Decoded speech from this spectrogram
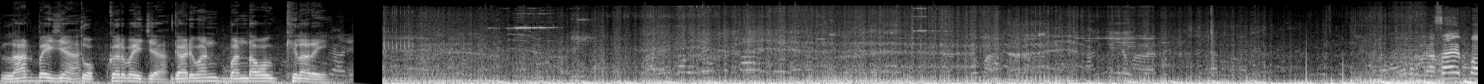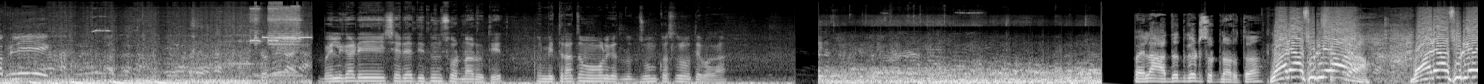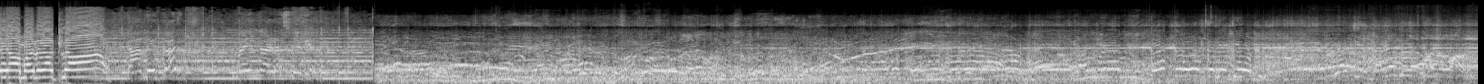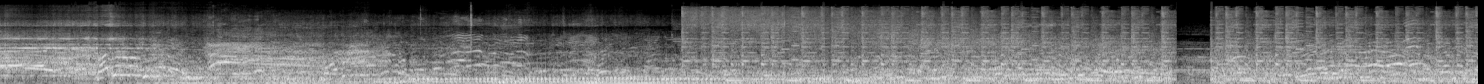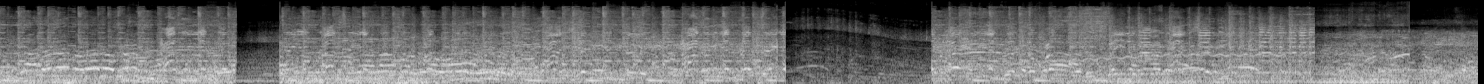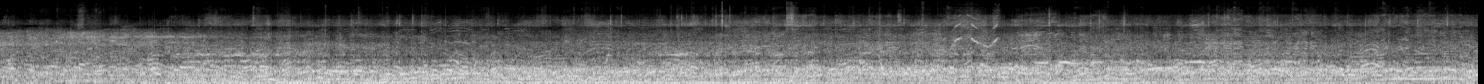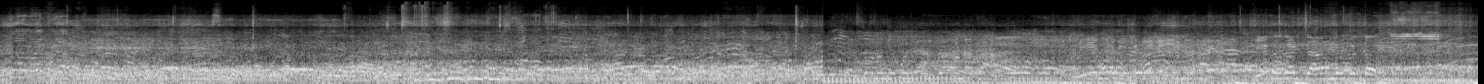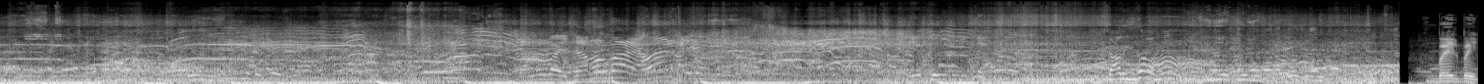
लाट बैजा तोपकर बैजा गाडीवान बंडाव खिलारे. कसा आहे पब्लिक बैलगाडी शर्यत इथून सोडणार होती. तर मित्राचा मोबाईल घेतलो. झूम कसलं होते बघा. पहिला आदत गट सुटणार होतं. गाड्या सुटल्या! गाड्या सुटल्या या मैदानातला.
